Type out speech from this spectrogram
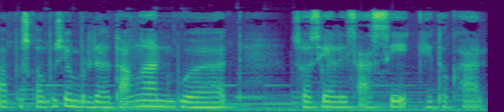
kampus-kampus yang berdatangan buat sosialisasi gitu kan.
